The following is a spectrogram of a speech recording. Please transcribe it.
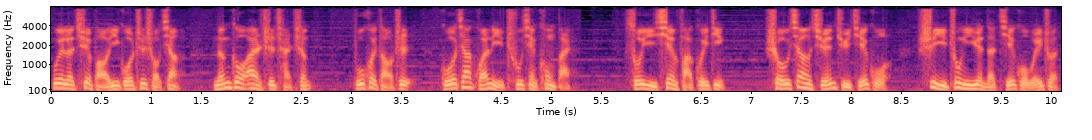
为了确保一国之首相能够按时产生，不会导致国家管理出现空白，所以宪法规定，首相选举结果是以众议院的结果为准。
